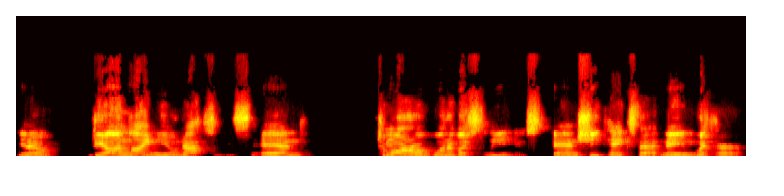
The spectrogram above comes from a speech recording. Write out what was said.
you know, the online neo Nazis. And tomorrow one of us leaves and she takes that name with her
